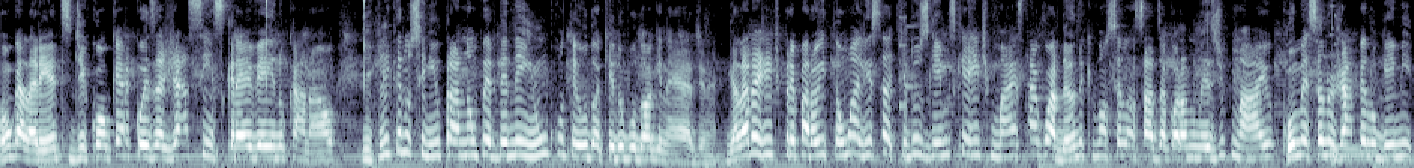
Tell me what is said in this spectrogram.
Bom galera, e antes de qualquer coisa já se inscreve aí no canal e clica no sininho para não perder nenhum conteúdo aqui do Bulldog Nerd, né? Galera, a gente preparou então uma lista aqui dos games que a gente mais está aguardando que vão ser lançados agora no mês de maio, começando já pelo game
